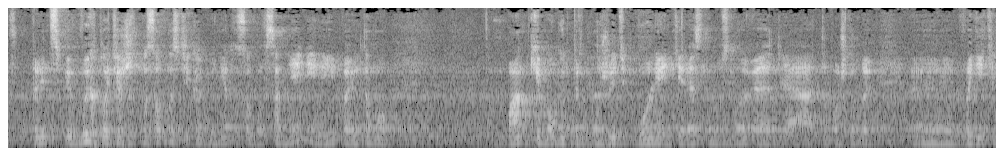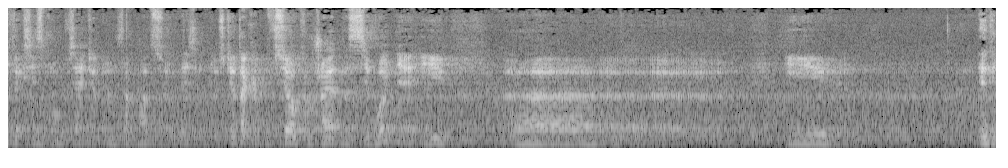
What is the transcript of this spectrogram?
в принципе в их платежеспособности как бы нет особых сомнений, и поэтому банки могут предложить более интересные условия для того, чтобы э, водитель таксист мог взять эту информацию. То есть это как бы все окружает нас сегодня и э, и это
